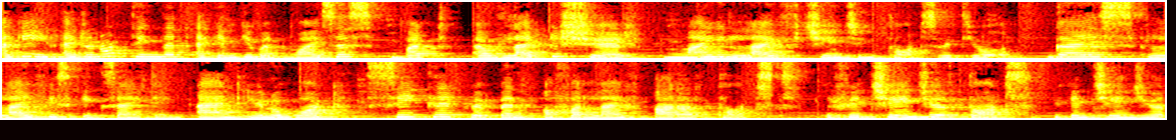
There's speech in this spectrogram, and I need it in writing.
again, I do not think that I can give advices, but I would like to share my life-changing thoughts with you all, guys. Life is exciting, and you know what? Secret weapon of our life are our thoughts. If you change your thoughts, you can change your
